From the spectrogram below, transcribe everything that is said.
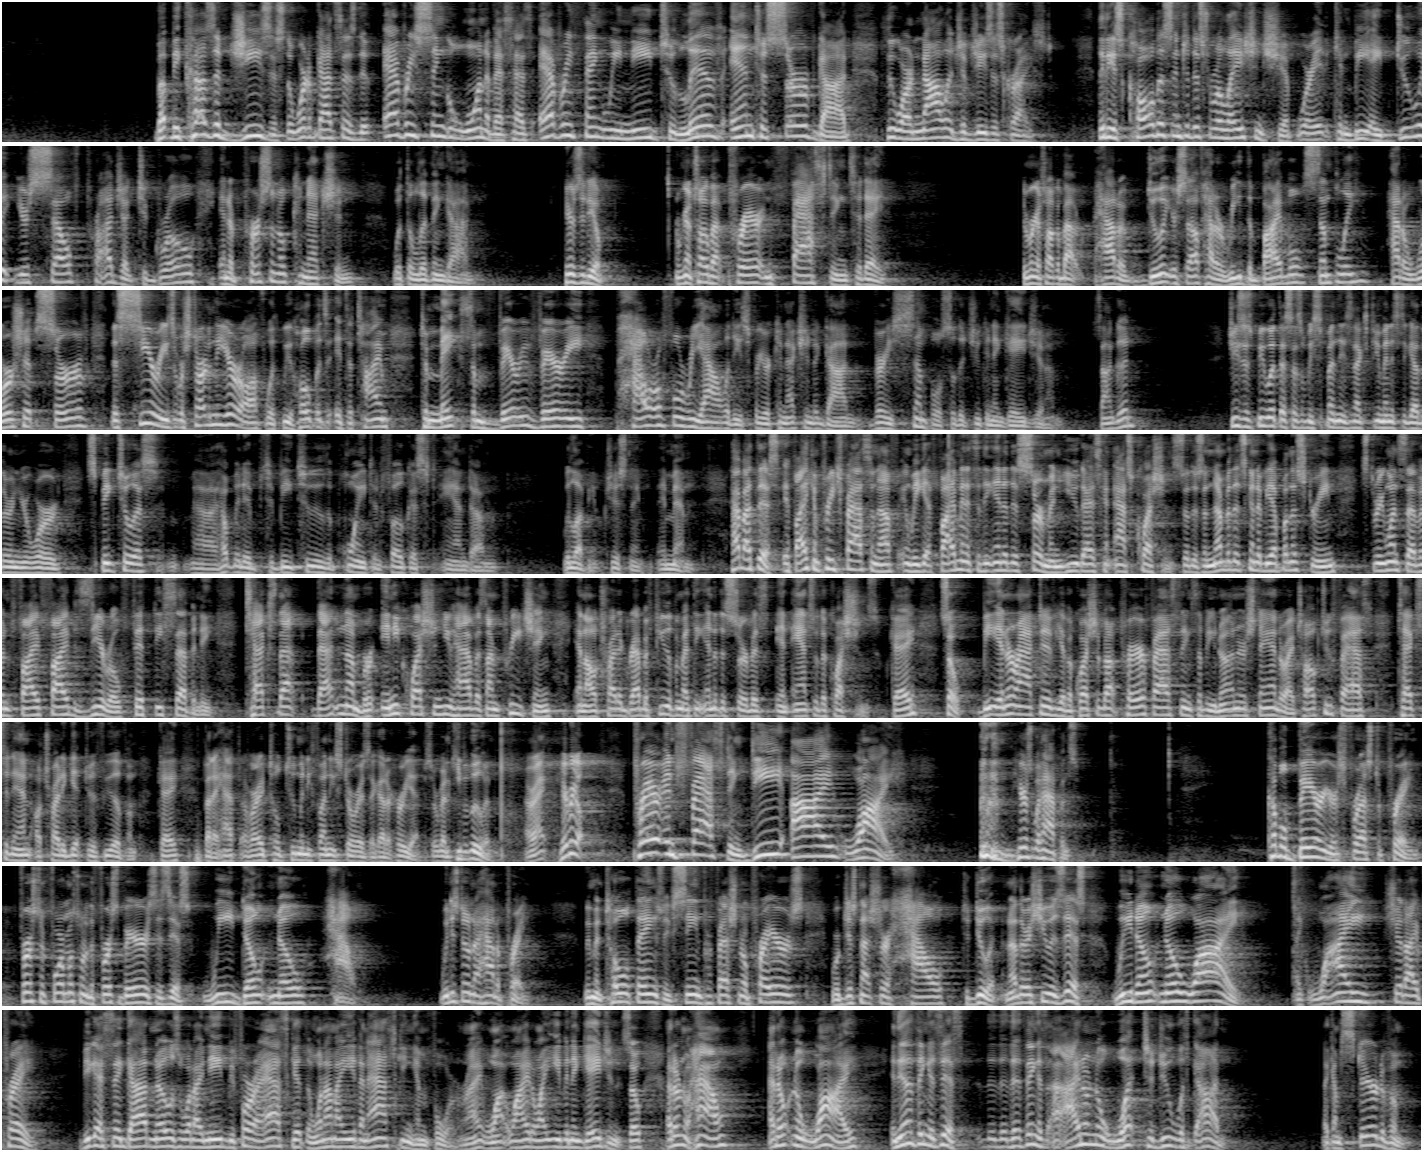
But because of Jesus, the Word of God says that every single one of us has everything we need to live and to serve God through our knowledge of Jesus Christ. That He has called us into this relationship where it can be a do it yourself project to grow in a personal connection with the living God. Here's the deal we're going to talk about prayer and fasting today. Then we're going to talk about how to do it yourself, how to read the Bible simply, how to worship, serve. The series we're starting the year off with, we hope it's, it's a time to make some very, very powerful realities for your connection to God very simple so that you can engage in them. Sound good? Jesus, be with us as we spend these next few minutes together in your word. Speak to us. Uh, help me to, to, be to the point and focused. And um, we love you. In Jesus' name, amen. How about this? If I can preach fast enough and we get five minutes at the end of this sermon, you guys can ask questions. So there's a number that's going to be up on the screen. It's 317 550 5070. Text that, that number, any question you have as I'm preaching, and I'll try to grab a few of them at the end of the service and answer the questions, okay? So be interactive. You have a question about prayer, fasting, something you don't understand, or I talk too fast, text it in. I'll try to get to a few of them, okay? But I have to, I've already told too many funny stories. I got to hurry up. So we're going to keep it moving, all right? Here we go. Prayer and fasting, DIY. Here's what happens. A couple barriers for us to pray. First and foremost, one of the first barriers is this we don't know how. We just don't know how to pray. We've been told things, we've seen professional prayers, we're just not sure how to do it. Another issue is this we don't know why. Like, why should I pray? If you guys say God knows what I need before I ask it, then what am I even asking Him for, right? Why, why do I even engage in it? So I don't know how, I don't know why. And the other thing is this the, the, the thing is, I, I don't know what to do with God. Like, I'm scared of Him.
